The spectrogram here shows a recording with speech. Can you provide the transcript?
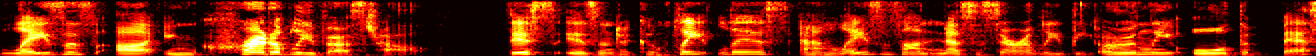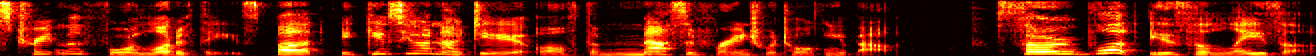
lasers are incredibly versatile. This isn't a complete list, and lasers aren't necessarily the only or the best treatment for a lot of these, but it gives you an idea of the massive range we're talking about. So, what is a laser?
